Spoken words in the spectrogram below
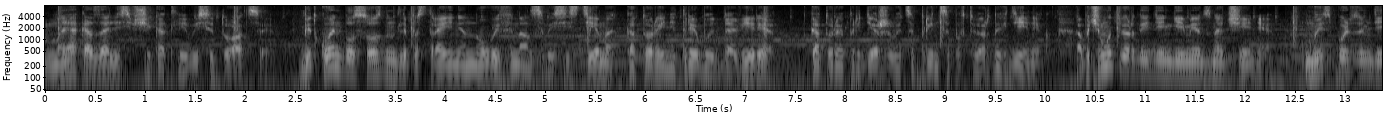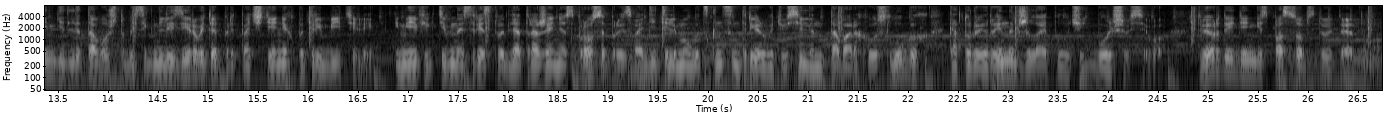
мы оказались в щекотливой ситуации. Биткоин был создан для построения новой финансовой системы, которая не требует доверия, которая придерживается принципов твердых денег. А почему твердые деньги имеют значение? Мы используем деньги для того, чтобы сигнализировать о предпочтениях потребителей. Имея эффективное средство для отражения спроса, производители могут сконцентрировать усилия на товарах и услугах, которые рынок желает получить больше всего. Твердые деньги способствуют этому.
